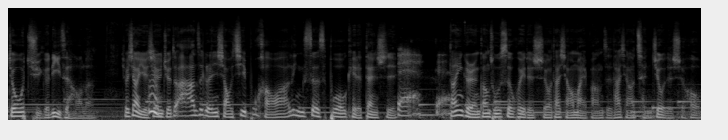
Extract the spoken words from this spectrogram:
就我举个例子好了，就像有些人觉得、嗯、啊，这个人小气不好啊，吝啬是不 OK 的。但是，对对，当一个人刚出社会的时候，他想要买房子，他想要成就的时候，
